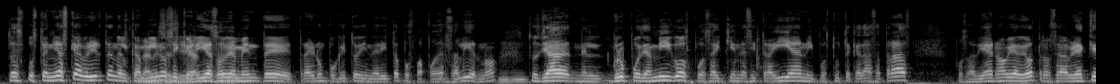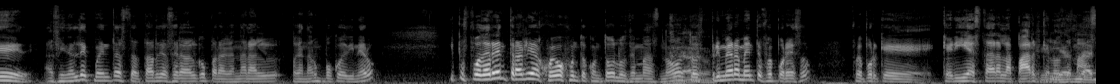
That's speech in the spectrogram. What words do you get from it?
Entonces, pues tenías que abrirte en el camino si querías, obviamente, traer un poquito de dinerito, pues para poder salir, ¿no? Ujú. Entonces ya en el grupo de amigos, pues hay quienes sí traían y pues tú te quedas atrás, pues había no había de otra. O sea, habría que, al final de cuentas, tratar de hacer algo para ganar, algo, para ganar un poco de dinero y pues poder entrarle al juego junto con todos los demás, ¿no? Claro. Entonces, primeramente fue por eso, fue porque quería estar a la par que los demás.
